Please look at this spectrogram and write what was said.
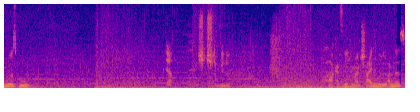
Nur ist gut. Ja, schon schlimm genug. Oh, kannst du nicht immer entscheiden, wo du landest?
